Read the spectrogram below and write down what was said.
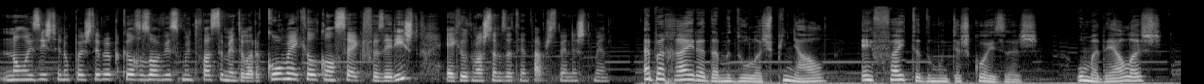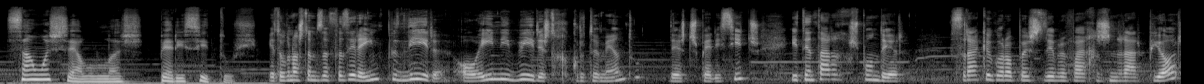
não existem no peixe zebra porque ele resolve isso muito facilmente. Agora, como é que ele consegue fazer isto? É aquilo que nós estamos a tentar perceber neste momento. A barreira da medula espinhal é feita de muitas coisas uma delas são as células pericitos. Então o que nós estamos a fazer é impedir ou inibir este recrutamento destes pericitos e tentar responder: será que agora o peixe-zebra vai regenerar pior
